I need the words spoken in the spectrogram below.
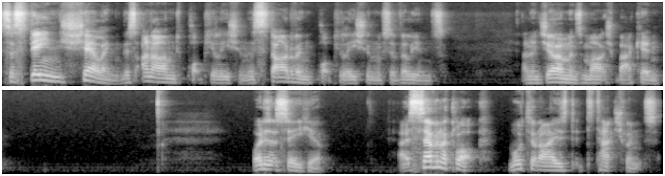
sustained shelling, this unarmed population, this starving population of civilians. And the Germans marched back in. What does it say here? At seven o'clock, motorised detachments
